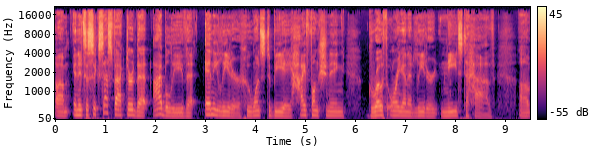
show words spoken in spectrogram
um, and it's a success factor that I believe that any leader who wants to be a high functioning, growth oriented leader needs to have. Uh,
